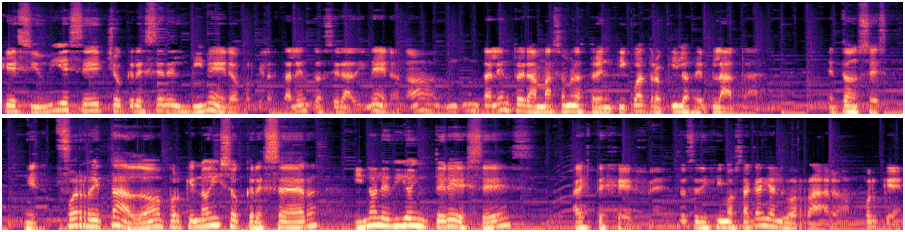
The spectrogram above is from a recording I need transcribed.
que si hubiese hecho crecer el dinero, porque los talentos era dinero, ¿no? Un talento era más o menos 34 kilos de plata. Entonces, eh, fue retado porque no hizo crecer y no le dio intereses a este jefe. Entonces dijimos, acá hay algo raro. ¿Por qué?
